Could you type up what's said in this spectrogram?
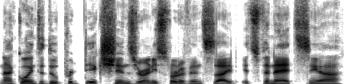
not going to do predictions or any sort of insight. It's Venezia.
